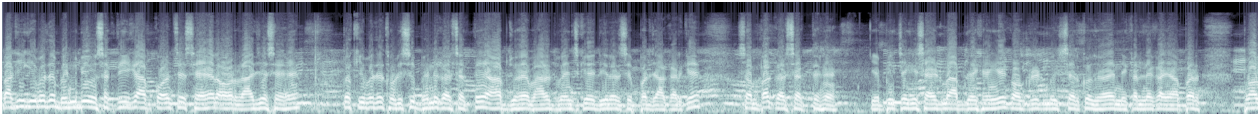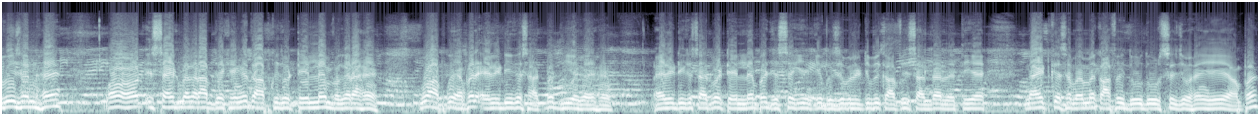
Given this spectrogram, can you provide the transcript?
बाकी कीमतें भिन्न भी हो सकती है कि आप कौन से शहर और राज्य से हैं तो कीमतें थोड़ी सी भिन्न कर सकते हैं। आप जो है भारत बेंच के डीलरशिप पर जा करके संपर्क कर सकते हैं। ये पीछे की साइड में आप देखेंगे कंक्रीट मिक्सचर को जो है निकलने का यहाँ पर प्रोविज़न है। और इस साइड में अगर आप देखेंगे तो आपके जो टेल लैम्प वगैरह हैं वो आपको यहाँ पर एलईडी के साथ में दिए गए हैं। एलईडी के साथ में टेल लैम्प है जिससे कि इनकी विजिबिलिटी भी काफ़ी शानदार रहती है। नाइट के समय में काफ़ी दूर दूर से जो है ये यहाँ पर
